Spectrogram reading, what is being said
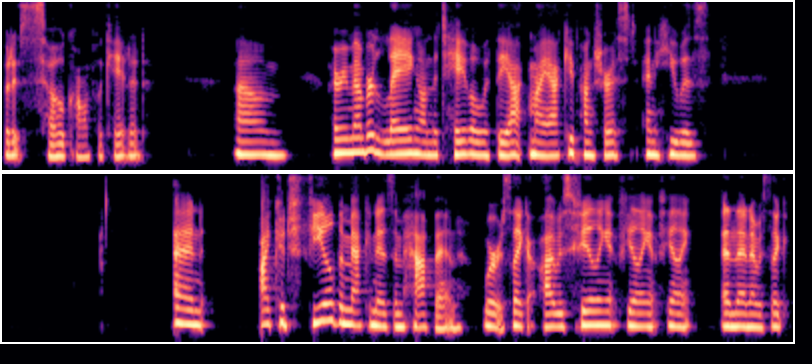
but it's so complicated. Um, I remember laying on the table with the my acupuncturist, and he was, and I could feel the mechanism happen where it's like I was feeling it, feeling it, feeling, and then I was like,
